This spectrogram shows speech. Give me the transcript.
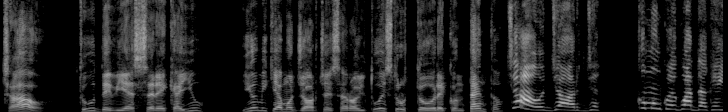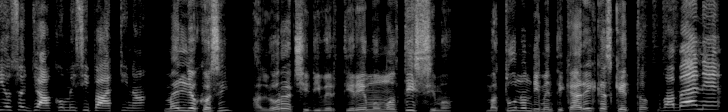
Ciao, tu devi essere Caillou. Io mi chiamo Giorgio e sarò il tuo istruttore, contento? Ciao, George. Comunque guarda che io so già come si pattina. Meglio così. Allora ci divertiremo moltissimo. Ma tu non dimenticare il caschetto. Va bene?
